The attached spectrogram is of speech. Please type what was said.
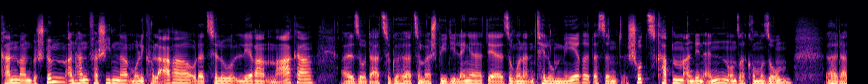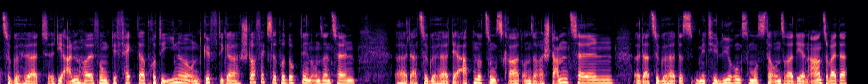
kann man bestimmen anhand verschiedener molekularer oder zellulärer Marker. Also dazu gehört zum Beispiel die Länge der sogenannten Telomere, das sind Schutzkappen an den Enden unserer Chromosomen. Äh, dazu gehört die Anhäufung defekter Proteine und giftiger Stoffwechselprodukte in unseren Zellen. Äh, dazu gehört der Abnutzungsgrad unserer Stammzellen, äh, dazu gehört das Methylierungsmuster unserer DNA und so weiter.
